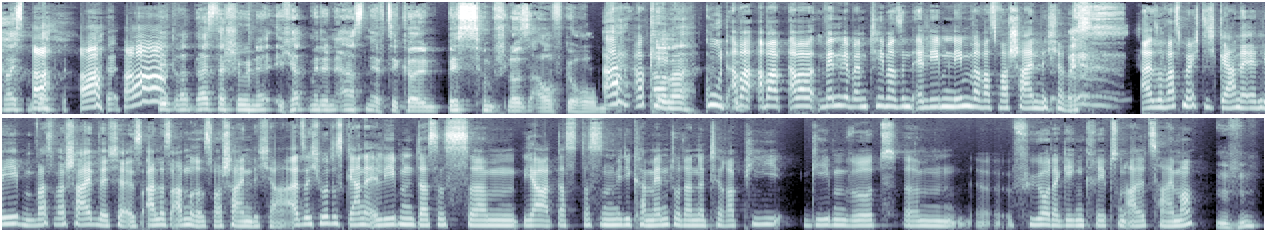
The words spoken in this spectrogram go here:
Weißt du, Petra, das ist das Schöne. Ich hatte mir den ersten FC Köln bis zum Schluss aufgehoben. Ah, okay. Aber, Gut, aber, aber, aber wenn wir beim Thema sind, erleben, nehmen wir was Wahrscheinlicheres. Also was möchte ich gerne erleben, was wahrscheinlicher ist? Alles andere ist wahrscheinlicher. Also ich würde es gerne erleben, dass es ähm, ja, dass, dass es ein Medikament oder eine Therapie geben wird ähm, äh, für oder gegen Krebs und Alzheimer. Mhm.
